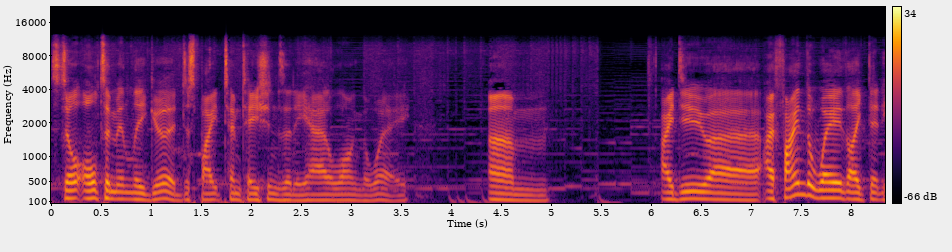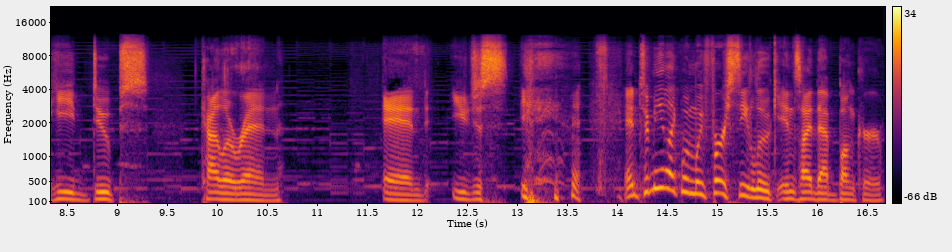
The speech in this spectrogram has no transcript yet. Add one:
still ultimately good despite temptations that he had along the way. Um, I do. Uh, I find the way like that he dupes Kylo Ren, and you just and to me like when we first see Luke inside that bunker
